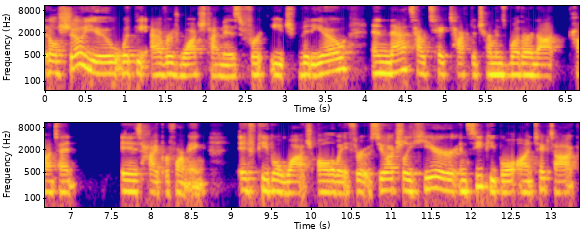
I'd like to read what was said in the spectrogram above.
it'll show you what the average watch time is for each video. And that's how TikTok determines whether or not content is high performing if people watch all the way through. So you'll actually hear and see people on TikTok.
